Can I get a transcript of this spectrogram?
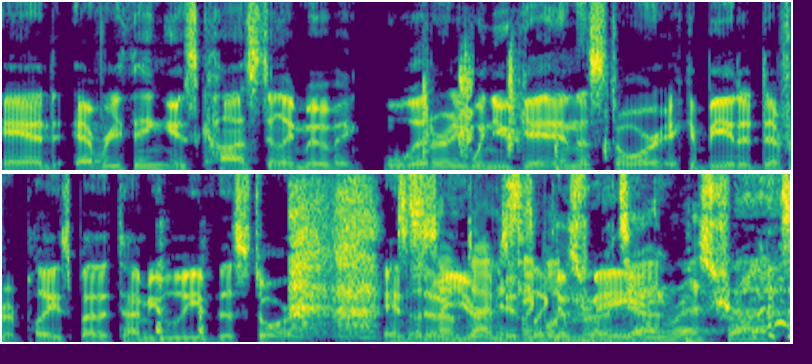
and everything is constantly moving literally when you get in the store it could be at a different place by the time you leave the store And so you're- sometimes it's It's like like a rotating restaurants.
